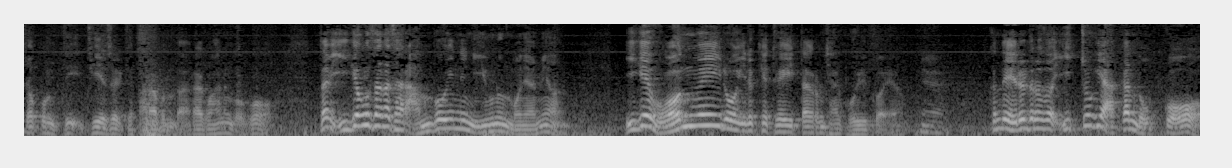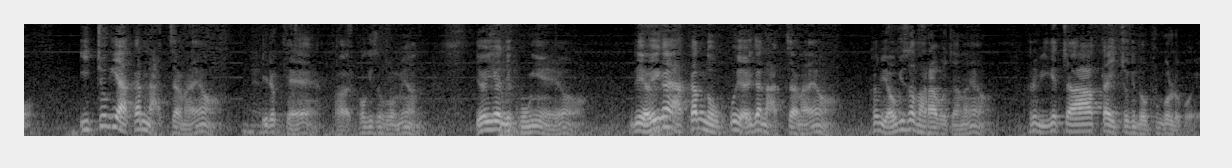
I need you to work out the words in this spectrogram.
조금 뒤, 뒤에서 이렇게 바라본다라고 하는 거고. 그 다음에 이경사가 잘 안 보이는 이유는 뭐냐면, 이게 원웨이로 이렇게 돼 있다 그러면 잘 보일 거예요. 예. 근데 예를 들어서 이쪽이 약간 높고, 이쪽이 약간 낮잖아요. 네. 이렇게. 아, 거기서 보면, 여기가 이제 공이에요. 근데 여기가 약간 높고 여기가 낮잖아요. 그럼 여기서 바라보잖아요. 그럼 이게 쫙 다 이쪽이 높은 걸로 보여요.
